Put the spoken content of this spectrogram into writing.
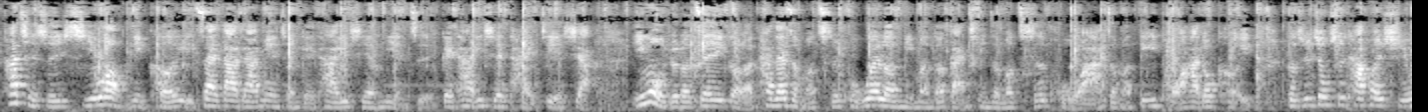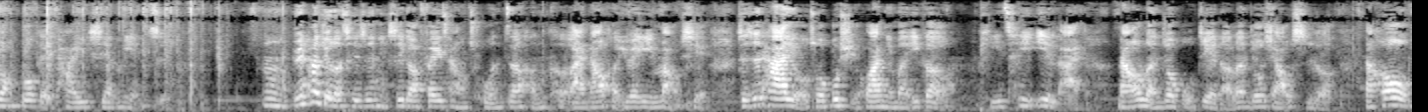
他其实希望你可以在大家面前给他一些面子，给他一些台阶下。因为我觉得这一个人，他再怎么吃苦，为了你们的感情怎么吃苦啊，怎么低头啊，都可以。可是就是他会希望多给他一些面子，嗯，因为他觉得其实你是一个非常纯真、很可爱，然后很愿意冒险。只是他有时候不喜欢你们一个脾气一来，然后人就不见了，人就消失了，然后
